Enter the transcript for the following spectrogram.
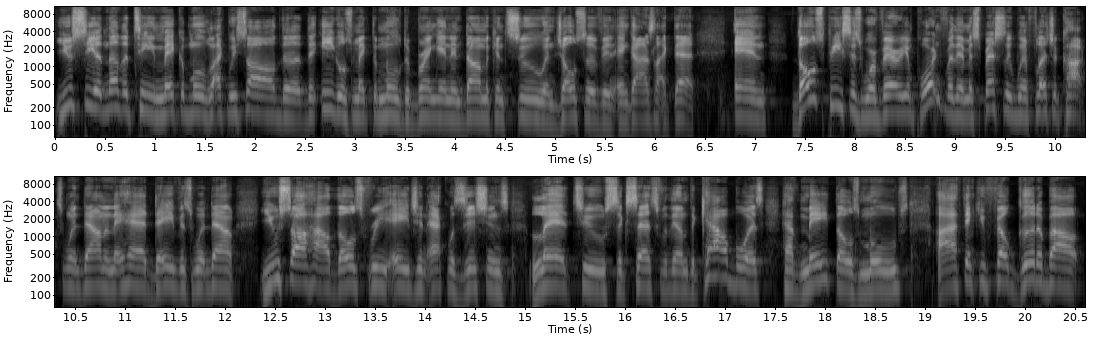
you see another team make a move like we saw the the Eagles make the move to bring in Ndamukong Suh and Joseph and, and, guys like that. And those pieces were very important for them, especially when Fletcher Cox went down and they had Davis went down. You saw how those free agent acquisitions led to success for them. The Cowboys have made those moves. I think you felt good about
